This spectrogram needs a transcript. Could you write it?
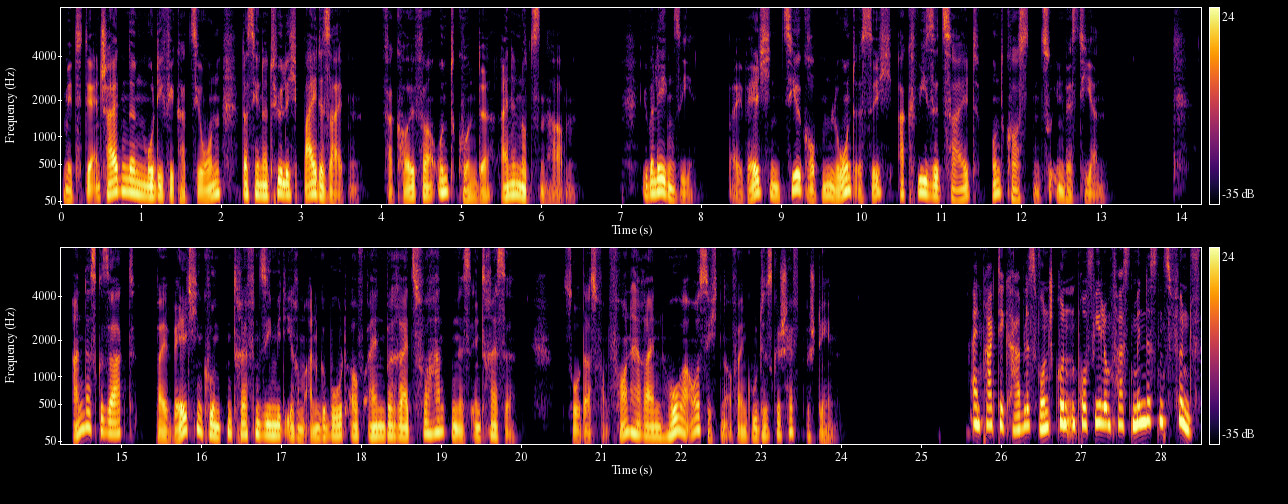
Mit der entscheidenden Modifikation, dass hier natürlich beide Seiten, Verkäufer und Kunde, einen Nutzen haben. Überlegen Sie, bei welchen Zielgruppen lohnt es sich, Akquisezeit und Kosten zu investieren? Anders gesagt, bei welchen Kunden treffen Sie mit Ihrem Angebot auf ein bereits vorhandenes Interesse, so dass von vornherein hohe Aussichten auf ein gutes Geschäft bestehen? Ein praktikables Wunschkundenprofil umfasst mindestens fünf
